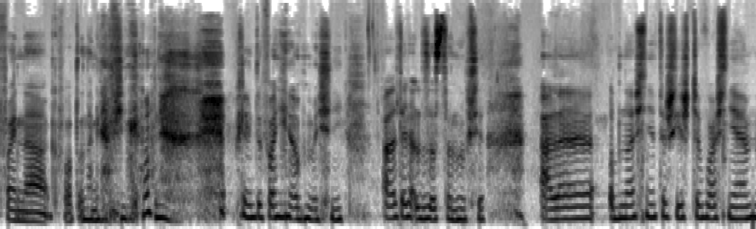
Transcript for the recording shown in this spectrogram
fajna kwota na grafika, która im to fajnie obmyśli. Ale teraz zastanów się. Ale odnośnie też jeszcze właśnie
